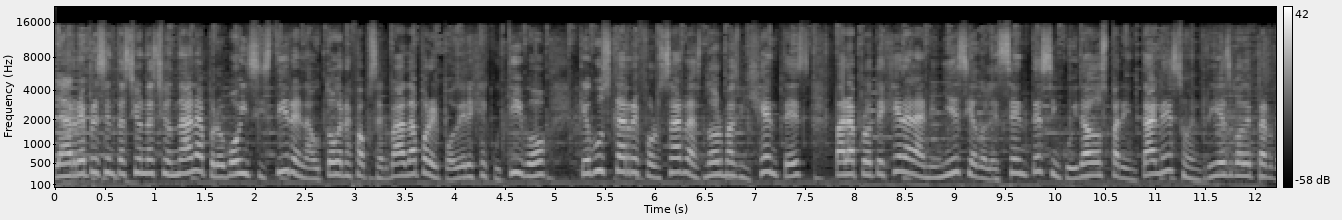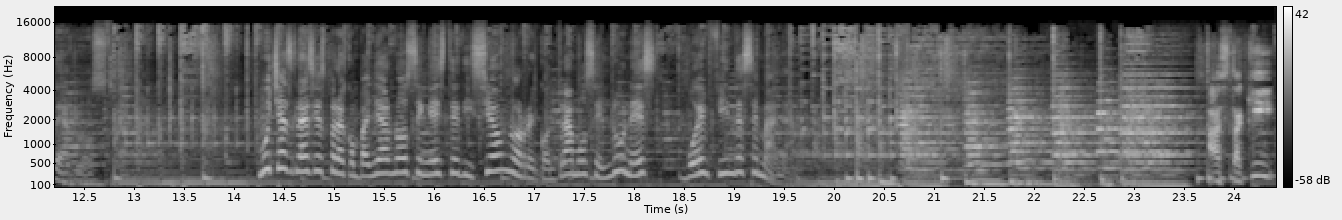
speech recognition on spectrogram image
La representación nacional aprobó insistir en la autógrafa observada por el Poder Ejecutivo que busca reforzar las normas vigentes para proteger a la niñez y adolescentes sin cuidados parentales o en riesgo de perderlos. Muchas gracias por acompañarnos en esta edición. Nos reencontramos el lunes. Buen fin de semana. Hasta aquí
